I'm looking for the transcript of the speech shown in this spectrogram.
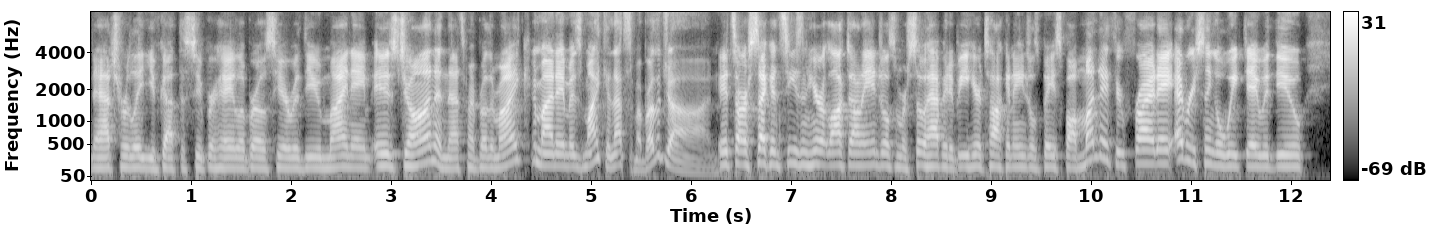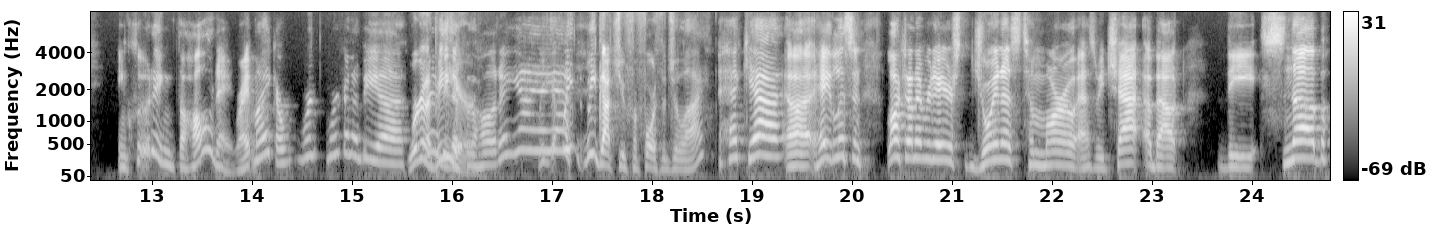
Naturally, you've got the Super Halo Bros here with you. My name is John, and that's my brother Mike. And my name is Mike, and that's my brother John. It's our second season here at Locked On Angels, and we're so happy to be here talking Angels baseball Monday through Friday, every single weekday with you, including the holiday, right, Mike? Or we're, we're gonna be uh we're gonna, be, be there here for the holiday. Yeah, yeah, yeah. We, we got you for Fourth of July. Heck yeah. Uh, hey, listen, Locked On Everydayers, join us tomorrow as we chat about the snub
